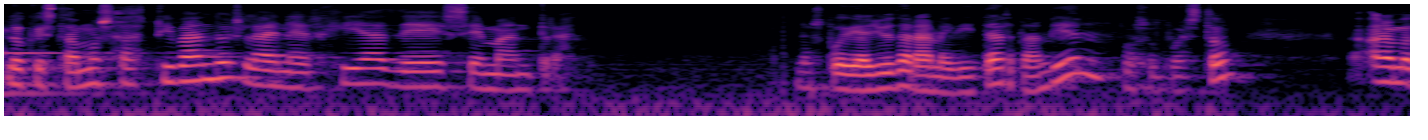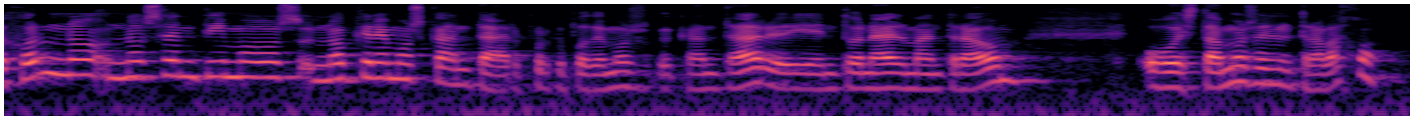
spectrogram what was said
lo que estamos activando es la energía de ese mantra. ¿Nos puede ayudar a meditar también? Por supuesto. A lo mejor no, no sentimos, no queremos cantar, porque podemos cantar y entonar el mantra OM, o estamos en el trabajo.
